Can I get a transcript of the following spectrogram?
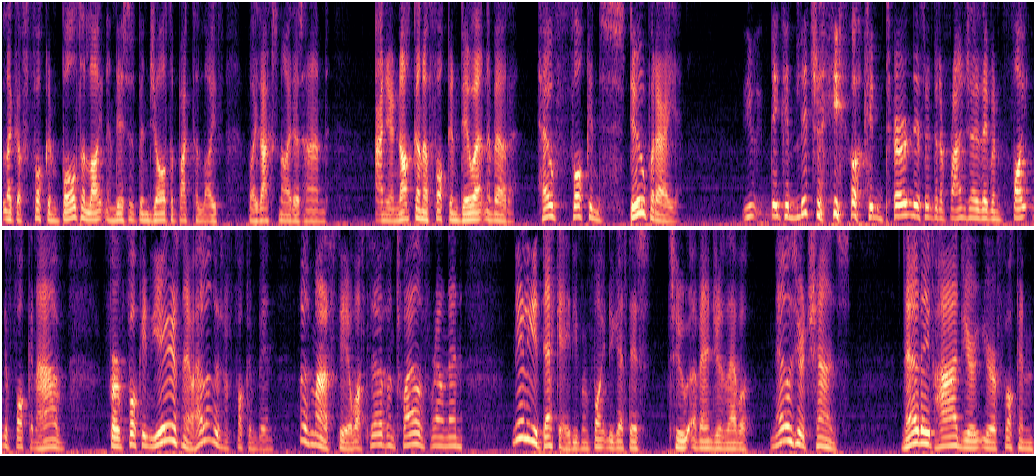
like a fucking bolt of lightning, this has been jolted back to life by Zack Snyder's hand and you're not gonna fucking do anything about it. How fucking stupid are you? You they could literally fucking turn this into the franchise they've been fighting to fucking have for fucking years now. How long has it fucking been? That was Man of Steel, what, 2012, around then? Nearly a decade you've been fighting to get this to Avengers level. Now's your chance. Now they've had your, your fucking,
